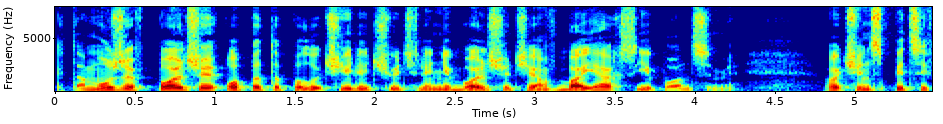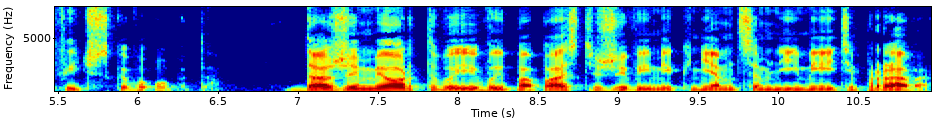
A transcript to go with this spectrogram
К тому же в Польше опыта получили чуть ли не больше, чем в боях с японцами. Очень специфического опыта. Даже мертвые вы попасть живыми к немцам не имеете права.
